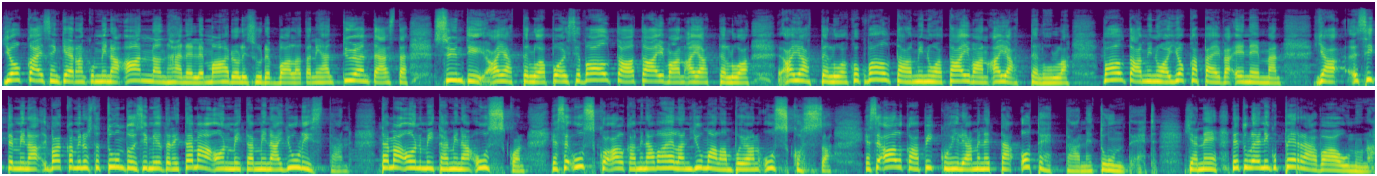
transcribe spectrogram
Jokaisen kerran, kun minä annan hänelle mahdollisuuden vallata, niin hän työntää sitä syntiajattelua pois ja valtaa taivaan ajattelua, ajattelua, koko valtaa minua taivaan ajattelulla, valtaa minua joka päivä enemmän. Ja sitten minä, vaikka minusta tuntuisi miltä, niin tämä on mitä minä julistan. Tämä on mitä minä uskon. Ja se usko alkaa, minä vaellan Jumalan pojan uskossa. Ja se alkaa pikkuhiljaa menettää otettaa ne tunteet. Ja ne, ne tulee niin kuin perävaununa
